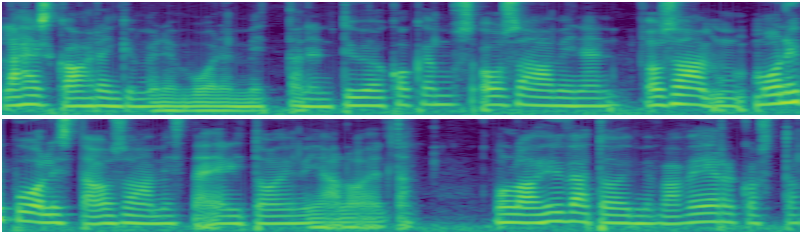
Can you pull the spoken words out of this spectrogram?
lähes 20 vuoden mittainen työkokemus, osaaminen, osa- monipuolista osaamista eri toimialoilta. Mulla on hyvä toimiva verkosto,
